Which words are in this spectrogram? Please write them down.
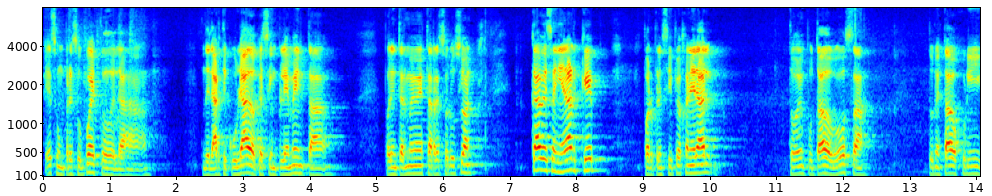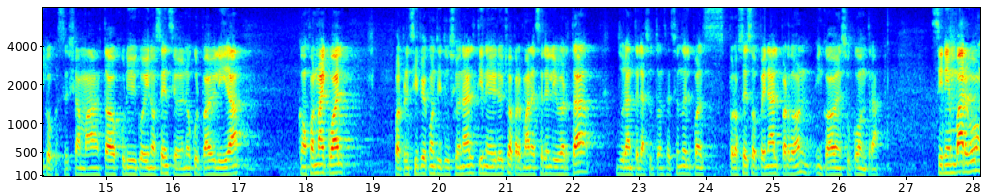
es un presupuesto de la, del articulado que se implementa por intermedio de esta resolución, cabe señalar que, por principio general, todo imputado goza de un estado jurídico que se llama estado jurídico de inocencia o de no culpabilidad, conforme al cual por principio constitucional, tiene derecho a permanecer en libertad durante la sustanciación del proceso penal, perdón, incoado en su contra. Sin embargo,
